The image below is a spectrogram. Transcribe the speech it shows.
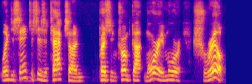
when DeSantis's attacks on President Trump got more and more shrill.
